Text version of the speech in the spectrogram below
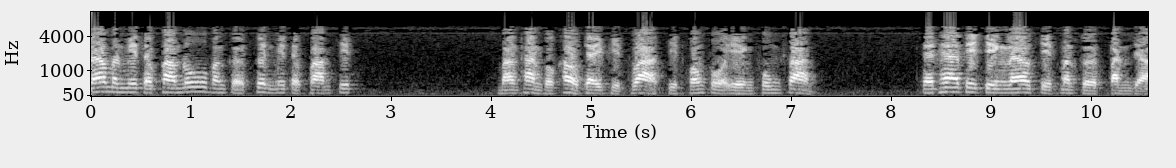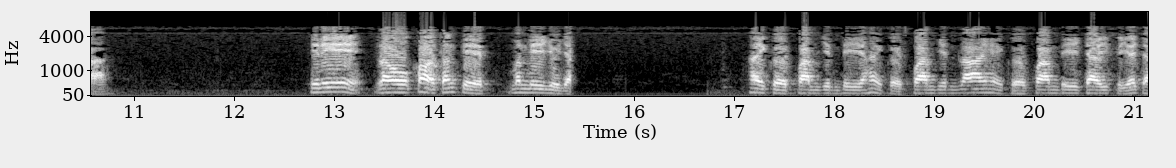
แล้วมันมีแต่ความรู้บังเกิดขึ้นมีแต่ความคิด บางท่านก็เข้าใจผิดว่าจิตของตัวเองฟุ้งซ่านแต่แท้ที่จริงแล้วจิตมันเกิดปัญญา ทีนี้เราข้อสังเกตมันมีอยู่อย่าง ให้เกิดความยินดี ให้เกิดความยินร้าย ให้เกิดความดีใจเสียใจ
